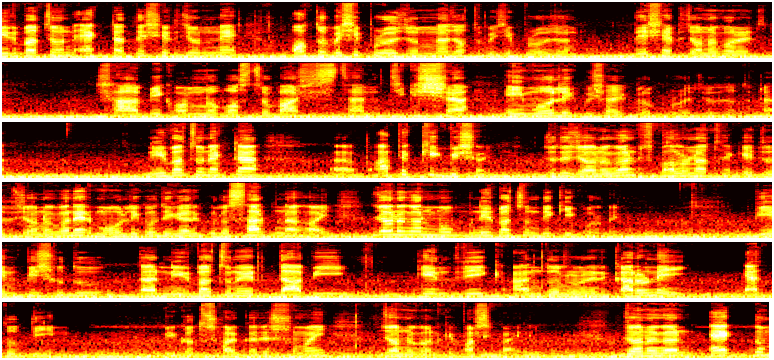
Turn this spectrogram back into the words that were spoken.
নির্বাচন একটা দেশের জন্য অত বেশি প্রয়োজন না, যত বেশি প্রয়োজন দেশের জনগণের স্বাভাবিক অন্ন, বস্ত্র, বাসস্থান, চিকিৎসা, এই মৌলিক বিষয়গুলো প্রয়োজন যতটা। নির্বাচন একটা আপেক্ষিক বিষয়। যদি জনগণ ভালো না থাকে, যদি জনগণের মৌলিক অধিকারগুলো সার্ভ না হয়, জনগণ নির্বাচন দিয়ে কী করবে? বিএনপি শুধু তার নির্বাচনের দাবি কেন্দ্রিক আন্দোলনের কারণেই এতদিন বিগত সরকারের সময় জনগণকে পাশে পায়নি। জনগণ একদম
